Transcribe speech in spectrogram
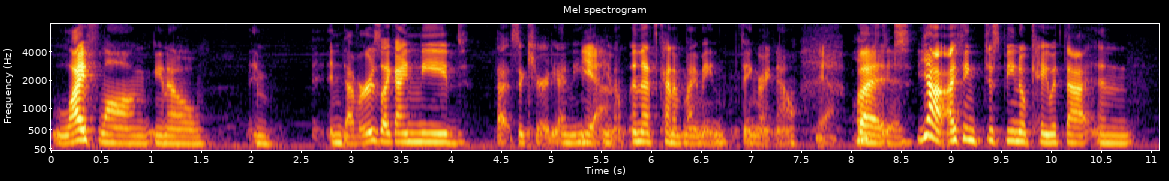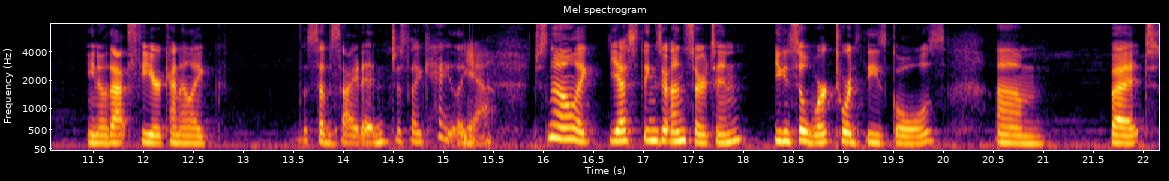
lifelong, you know, em- endeavors, like I need that security. I need, Yeah. you know, and that's kind of my main thing right now. Yeah. Well, but yeah, I think just being okay with that and, you know, that fear kind of like subsided. Just like, hey, like, Yeah. just know, like, yes, things are uncertain. You can still work towards these goals, um, but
